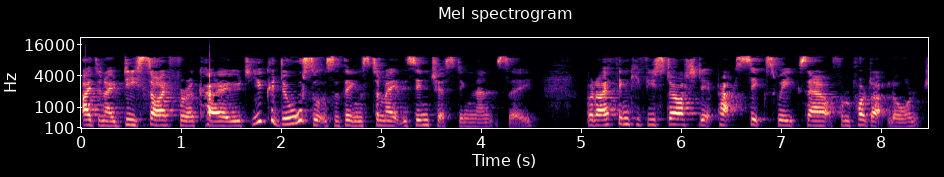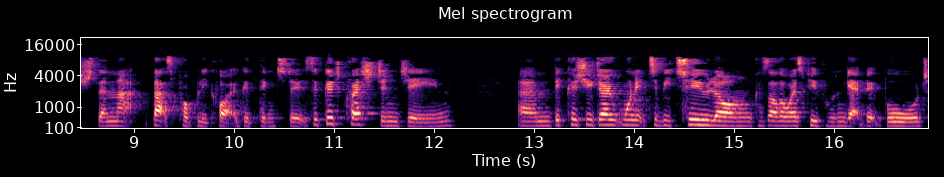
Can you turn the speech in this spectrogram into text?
I don't know, decipher a code. You could do all sorts of things to make this interesting, Nancye. But I think if you started it perhaps six weeks out from product launch, then that, that's probably quite a good thing to do. It's a good question, Jean, um, because you don't want it to be too long because otherwise people can get a bit bored.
